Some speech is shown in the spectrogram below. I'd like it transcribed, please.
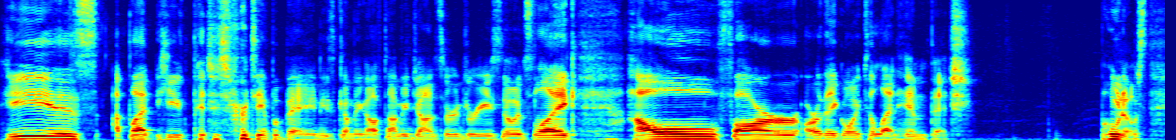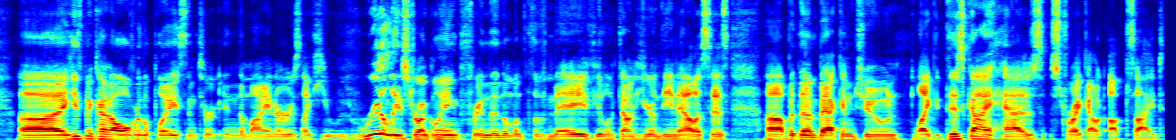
He is, but he pitches for Tampa Bay and he's coming off Tommy John surgery. So it's like, how far are they going to let him pitch? Who knows? Uh, he's been kind of all over the place in, ter- in the minors. Like he was really struggling for in the, in the month of May, if you look down here in the analysis. Uh, but then back in June, like this guy has strikeout upside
